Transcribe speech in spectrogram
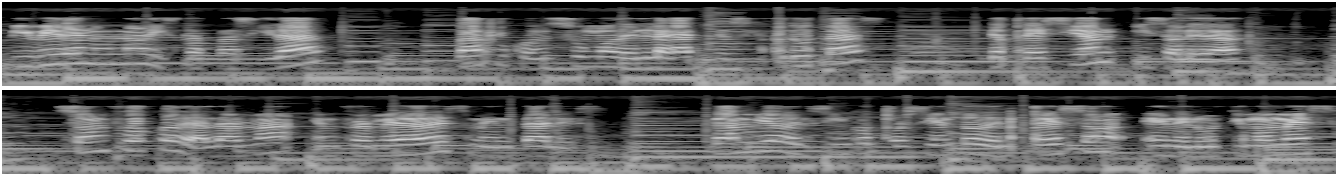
vivir en una discapacidad, bajo consumo de lácteos y frutas, depresión y soledad. Son foco de alarma enfermedades mentales, cambio del 5% del peso en el último mes,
